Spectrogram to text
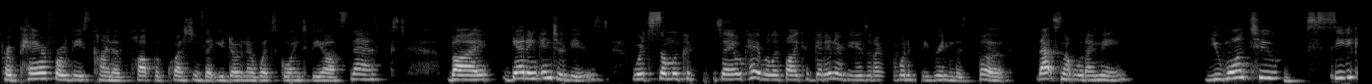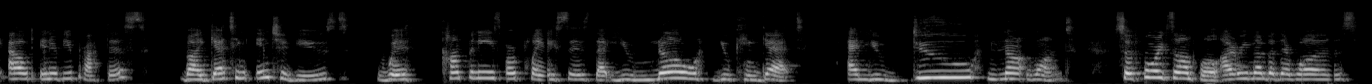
prepare for these kind of pop up questions that you don't know what's going to be asked next. by getting interviews, which someone could say, okay, well, if I could get interviews and I wouldn't be reading this book. That's not what I mean. You want to seek out interview practice by getting interviews with companies or places that you know you can get and you do not want. So, for example, I remember there was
